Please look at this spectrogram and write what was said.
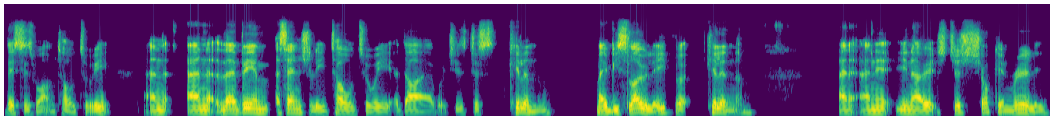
This is what I'm told to eat and and they're being essentially told to eat a diet which is just killing them maybe slowly but killing them. And and it you know it's just shocking really.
